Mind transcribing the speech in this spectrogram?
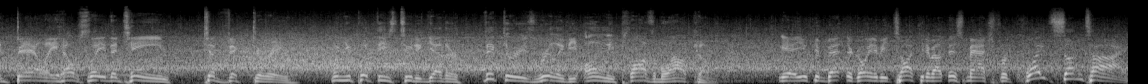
And Bayley helps lead the team to victory. When you put these two together, victory is really the only plausible outcome. Yeah, you can bet they're going to be talking about this match for quite some time.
